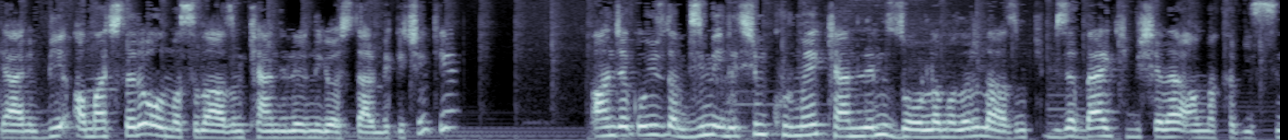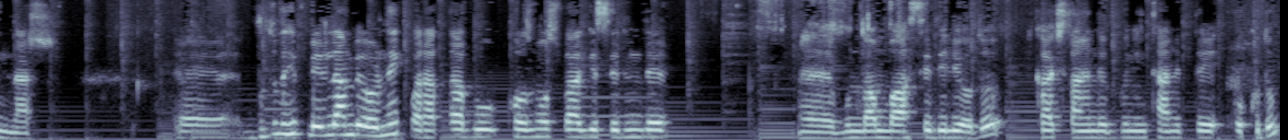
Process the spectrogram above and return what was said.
Yani bir amaçları olması lazım kendilerini göstermek için ki ancak o yüzden bizimle iletişim kurmaya kendilerini zorlamaları lazım ki bize belki bir şeyler anlatabilsinler. Ee, burada da hep verilen bir örnek var. Hatta bu Kozmos belgeselinde e, bundan bahsediliyordu. Birkaç tane de bunu internette okudum.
